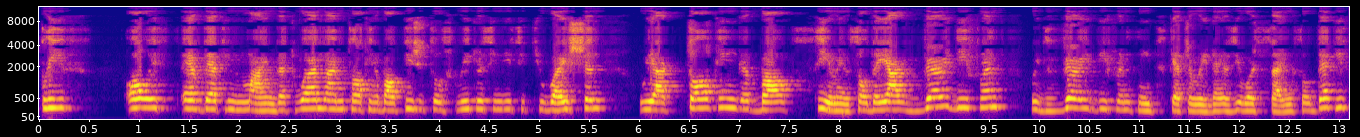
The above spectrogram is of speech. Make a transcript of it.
please always have that in mind that when I'm talking about digital literacy in this situation, we are talking about Syrians. So they are very different with very different needs, Katerina, as you were saying. So that is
